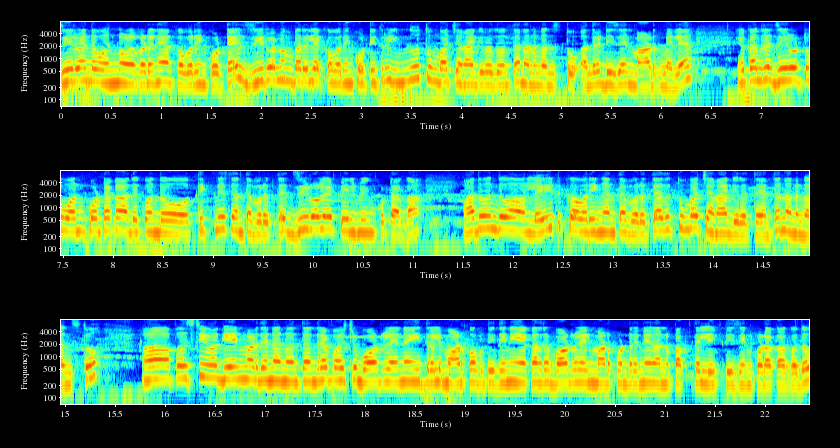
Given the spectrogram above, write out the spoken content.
ಝೀರೋಯಿಂದ ಒನ್ ಒಳಗಡೆನೇ ಆ ಕವರಿಂಗ್ ಕೊಟ್ಟೆ. ಝೀರೋ ನಂಬರಲ್ಲೇ ಕವರಿಂಗ್ ಕೊಟ್ಟಿದ್ರು ಇನ್ನೂ ತುಂಬ ಚೆನ್ನಾಗಿರೋದು ಅಂತ ನನಗನ್ನಿಸ್ತು. ಅಂದರೆ ಡಿಸೈನ್ ಮಾಡಿದ್ಮೇಲೆ. ಯಾಕಂದರೆ ಝೀರೋ ಟು ಒನ್ ಕೊಟ್ಟಾಗ ಅದಕ್ಕೊಂದು ತಿಕ್ನೆಸ್ ಅಂತ ಬರುತ್ತೆ. ಝೀರೋಲೇ ಫಿಲ್ಮಿಂಗ್ ಕೊಟ್ಟಾಗ ಅದೊಂದು ಲೈಟ್ ಕವರಿಂಗ್ ಅಂತ ಬರುತ್ತೆ. ಅದು ತುಂಬ ಚೆನ್ನಾಗಿರುತ್ತೆ ಅಂತ ನನಗನ್ನಿಸ್ತು. ಫಸ್ಟ್ ಇವಾಗ ಏನು ಮಾಡಿದೆ ನಾನು ಅಂತಂದರೆ ಫಸ್ಟ್ ಬಾರ್ಡ್ರ್ ಲೈನ್ ಇದರಲ್ಲಿ ಮಾಡ್ಕೊಬಿಟ್ಟಿದ್ದೀನಿ. ಯಾಕಂದರೆ ಬಾರ್ಡ್ರ್ ಲೈನ್ ಮಾಡ್ಕೊಂಡ್ರೇ ನಾನು ಪಕ್ಕದಲ್ಲಿ ಲೀಫ್ ಡಿಸೈನ್ ಕೊಡೋಕ್ಕಾಗೋದು.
